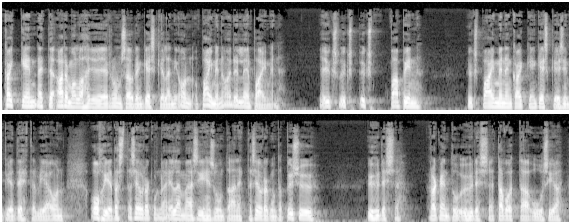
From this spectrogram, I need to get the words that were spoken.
kaikkien näiden armolahjojen runsauden keskellä niin on, paimen on edelleen paimen. Ja yksi, yksi, yksi papin, yksi paimenen kaikkein keskeisimpiä tehtäviä on ohjata sitä seurakunnan elämää siihen suuntaan, että seurakunta pysyy yhdessä, rakentuu yhdessä, tavoittaa uusia –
